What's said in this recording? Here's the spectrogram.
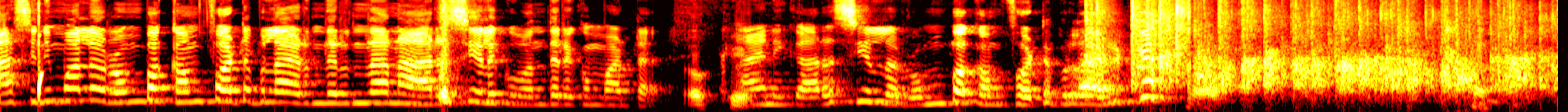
நான் சினிமால ரொம்ப கம்ஃபர்டபுளா இருந்திருந்தா நான் அரசியலுக்கு வந்திருக்க மாட்டேன். நான் இன்னைக்கு அரசியல்ல ரொம்ப கம்ஃபர்டபுளா இருக்கேன்.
